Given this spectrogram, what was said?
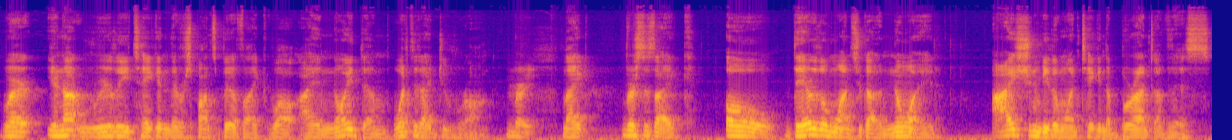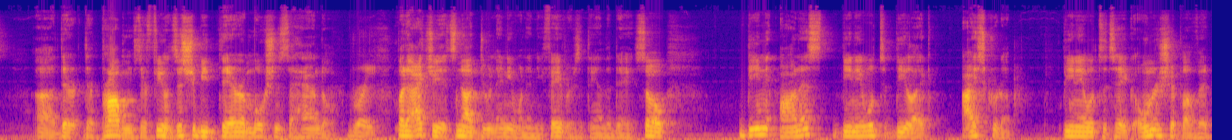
Where you're not really taking the responsibility of like, well, I annoyed them. What did I do wrong? right Like versus like, oh, they're the ones who got annoyed. I shouldn't be the one taking the brunt of this. Uh, their their problems, their feelings. This should be their emotions to handle. right But actually, it's not doing anyone any favors at the end of the day. So, being honest, being able to be like, I screwed up, being able to take ownership of it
